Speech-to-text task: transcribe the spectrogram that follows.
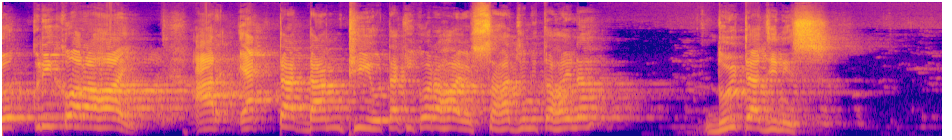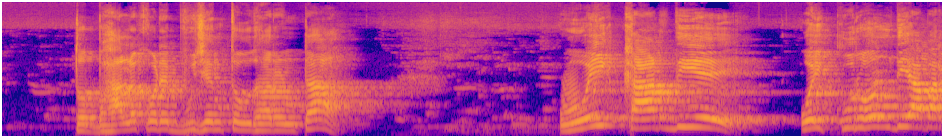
লকড়ি করা হয়, আর একটা ডান্ঠি, ওটা কি করা হয়? ওর সাহায্য নিতে হয় না? দুইটা জিনিস। তো ভালো করে বুঝেন তো উদাহরণটা। ওই কাঠ দিয়ে, ওই কুরহল দিয়ে আবার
